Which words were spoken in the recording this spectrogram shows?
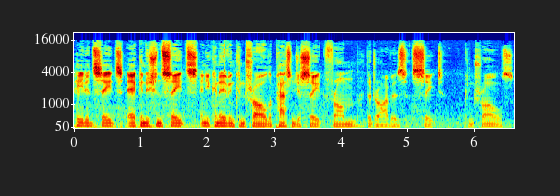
heated seats, air conditioned seats, and you can even control the passenger seat from the driver's seat controls.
